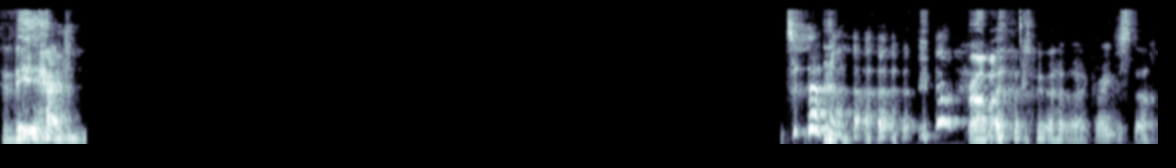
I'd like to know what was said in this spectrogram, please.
the end. Bravo. Great stuff.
